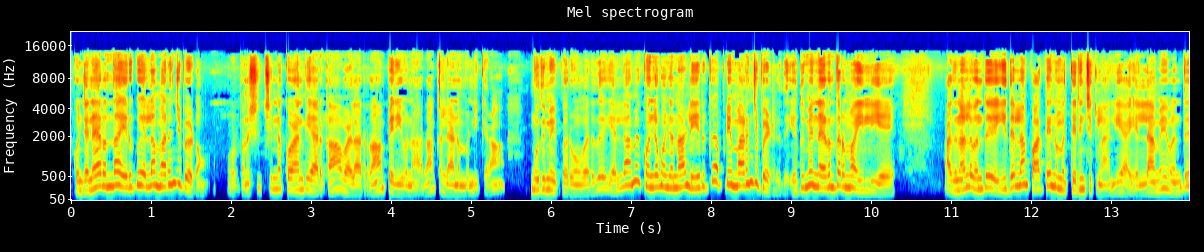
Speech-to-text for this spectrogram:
கொஞ்ச நேரம் தான் இருக்கும் எல்லாம் மறைஞ்சு போயிடும். ஒரு மனுஷன் சின்ன குழந்தையா இருக்கான் வளர்றான் பெரியவனாறான் கல்யாணம் பண்ணிக்கிறான் முதுமை பருவம் வருது. எல்லாமே கொஞ்சம் கொஞ்ச நாள் இருக்கு அப்படி மறைஞ்சு போயிடுறது. எதுவுமே நிரந்தரமா இல்லையே. அதனால வந்து இதெல்லாம் பார்த்தே நம்ம தெரிஞ்சுக்கலாம் இல்லையா? எல்லாமே வந்து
